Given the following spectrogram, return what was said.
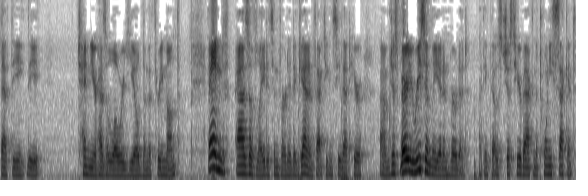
that the the 10 year has a lower yield than the three month. And as of late, it's inverted again. In fact, you can see that here. Um, just very recently, it inverted. I think that was just here back in the 22nd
